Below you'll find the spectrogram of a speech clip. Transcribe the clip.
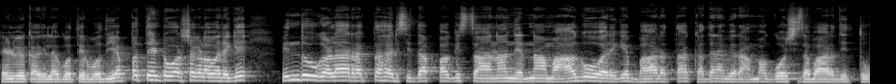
ಹೇಳಬೇಕಾಗಿಲ್ಲ, ಗೊತ್ತಿರ್ಬೋದು. ಎಪ್ಪತ್ತೆಂಟು ವರ್ಷಗಳವರೆಗೆ ಹಿಂದೂಗಳ ರಕ್ತ ಹರಿಸಿದ ಪಾಕಿಸ್ತಾನ ನಿರ್ನಾಮ ಆಗುವವರೆಗೆ ಭಾರತ ಕದನ ವಿರಾಮ ಘೋಷಿಸಬಾರದಿತ್ತು.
